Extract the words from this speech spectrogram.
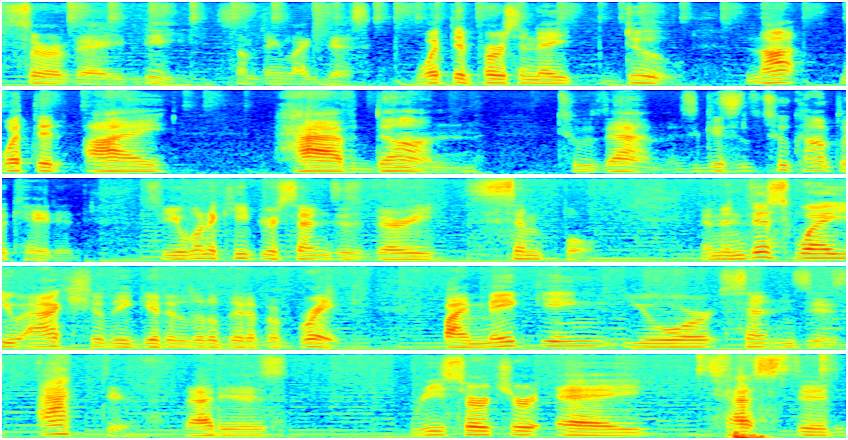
survey B, something like this. What did person A do? Not what did I have done to them. It gets too complicated. So you want to keep your sentences very simple. And in this way, you actually get a little bit of a break. By making your sentences active, that is, researcher A tested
